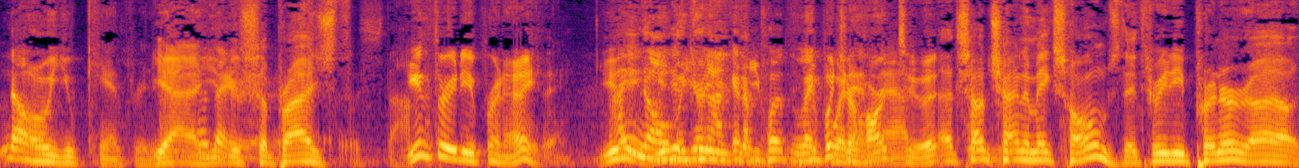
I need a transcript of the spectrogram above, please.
No, you can't 3D. Yeah, print. you'd be surprised. Stop. You can 3D print anything. You I know, you but you're not 3D going to you- put you put your heart that. to it. That's how China makes homes. They 3D printer uh,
